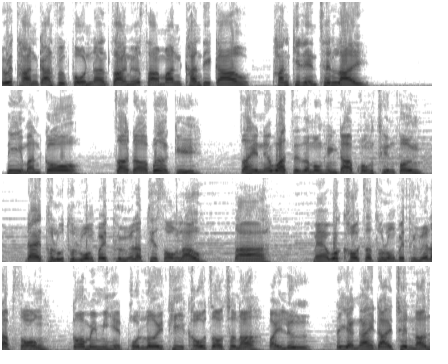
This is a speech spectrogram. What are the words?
ด้วยฐานการฝึกฝนอันจากเหนือสามัญขั้นที่9 ท่านคิดเห็นเช่นไร นี่มันก็จากดาบเมื่อกี้ จะเห็นได้ว่าเจตจำนงแห่งดาบของฉินเฟิง ได้ทะลุทะลวงไปถึงระดับที่สองแล้ว แต่แม้ว่าเขาจะทะลวงไปถึงระดับสองก็ไม่มีเหตุผลเลยที่เขาจะเอาชนะไปลือได้อย่างง่ายดายเช่นนั้น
